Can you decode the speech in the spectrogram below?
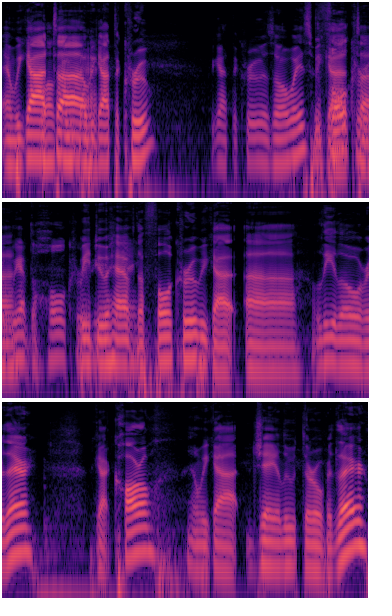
And we got Welcome uh, we back. got the crew. We got the crew as always. We The full got crew. uh, we have the whole crew. we do have today. the full crew. We got uh, Lilo over there. We got Carl, and we got Jay Luther over there.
